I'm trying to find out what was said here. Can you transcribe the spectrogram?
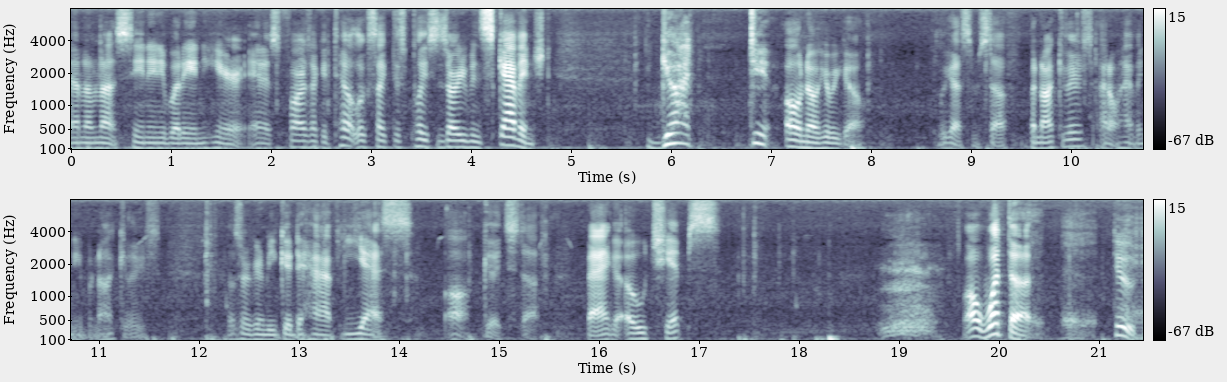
And I'm not seeing anybody in here. And as far as I can tell, it looks like this place has already been scavenged. God damn. Oh, no, here we go. We got some stuff. Binoculars? I don't have any binoculars. Those are going to be good to have. Yes. Oh, good stuff. Bag of O chips. Oh, what the? Dude,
